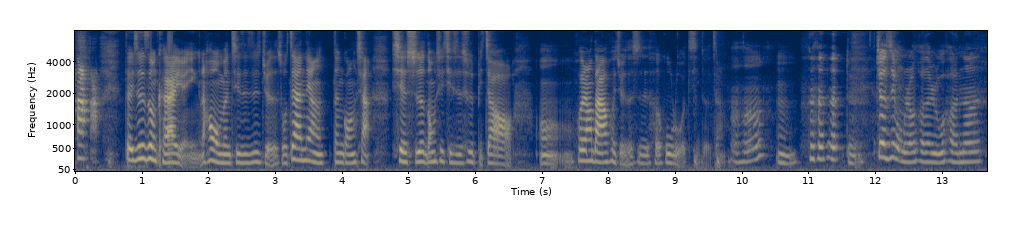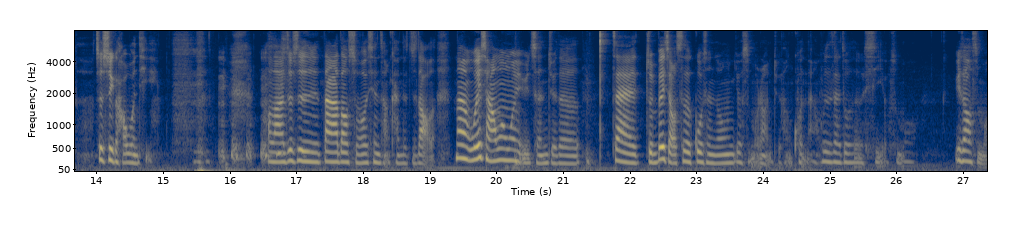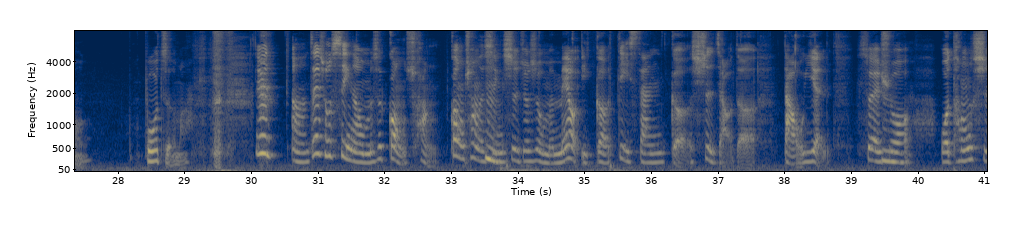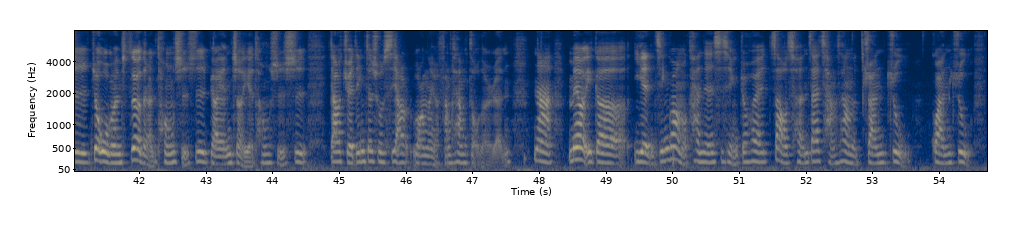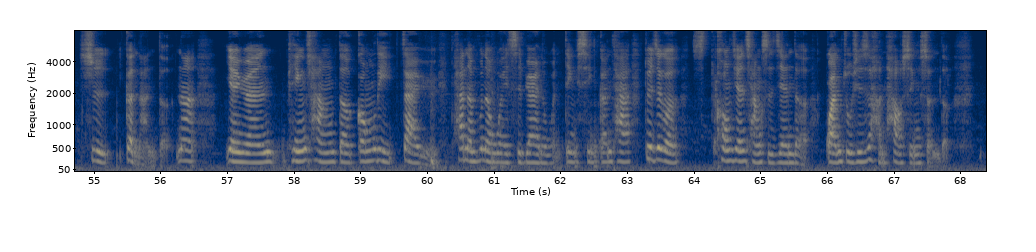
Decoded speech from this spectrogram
对，就是这种可爱原因。然后我们其实是觉得说，在那样灯光下，写实的东西其实是比较。嗯，会让大家会觉得是合乎逻辑的这样。嗯哼，嗯，对。究竟我们融合的如何呢？这是一个好问题。好啦，就是大家到时候现场看就知道了。那我也想要问问雨辰，觉得 在准备角色的过程中，有什么让你觉得很困难，或者在做这个戏有什么遇到什么波折吗？因为嗯，这出戏呢，我们是共创，共创的形式就是我们没有一个第三个视角的导演，所以说。嗯我同时，就我们所有的人，同时是表演者，也同时是要决定这出戏要往哪个方向走的人。那没有一个眼睛帮我们看这件事情，就会造成在场上的专注关注是更难的。那演员平常的功力在于他能不能维持表演的稳定性，跟他对这个空间长时间的关注，其实是很耗心神的。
